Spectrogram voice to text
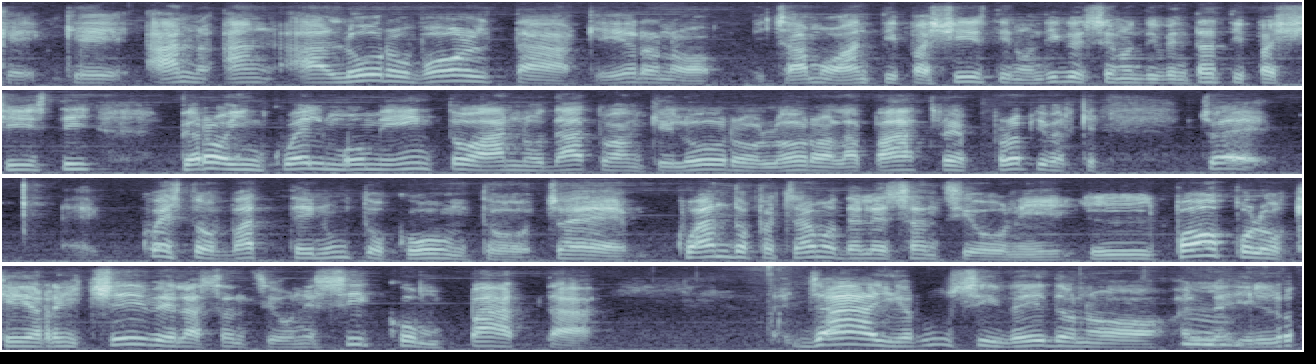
che, che han, han, a loro volta che erano diciamo antifascisti, non dico che siano diventati fascisti, però in quel momento hanno dato anche loro l'oro alla patria proprio perché, cioè, eh, questo va tenuto conto, cioè quando facciamo delle sanzioni, il popolo che riceve la sanzione si compatta Già i russi vedono mm. il loro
